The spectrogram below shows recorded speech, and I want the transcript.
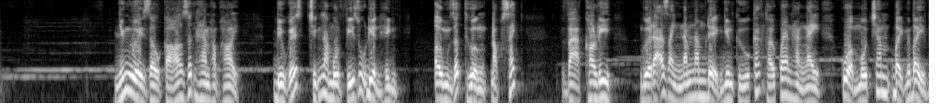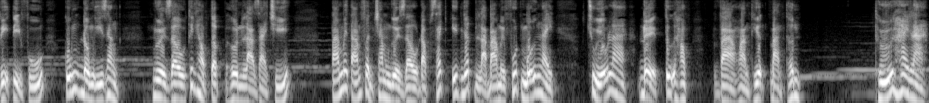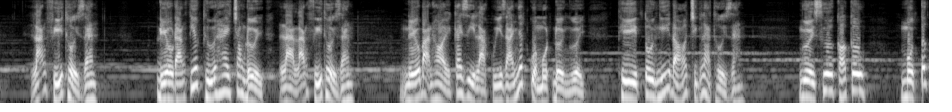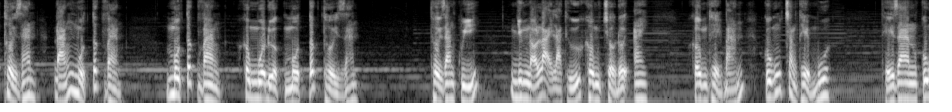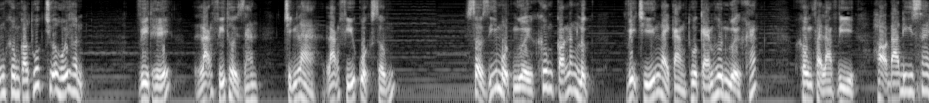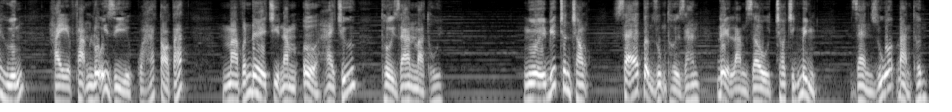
Những người giàu có rất ham học hỏi. Bill Gates chính là một ví dụ điển hình. Ông rất thường đọc sách và Corey, người đã dành 5 năm để nghiên cứu các thói quen hàng ngày của 177 vị tỷ phú cũng đồng ý rằng người giàu thích học tập hơn là giải trí. 88% người giàu đọc sách ít nhất là 30 phút mỗi ngày, chủ yếu là để tự học và hoàn thiện bản thân. Thứ hai là lãng phí thời gian. Điều đáng tiếc thứ hai trong đời là lãng phí thời gian. Nếu bạn hỏi cái gì là quý giá nhất của một đời người, thì tôi nghĩ đó chính là thời gian. Người xưa có câu, một tấc thời gian đáng một tấc vàng, một tấc vàng không mua được một tấc thời gian. Thời gian quý, nhưng nó lại là thứ không chờ đợi ai, không thể bán cũng chẳng thể mua. Thế gian cũng không có thuốc chữa hối hận. Vì thế, lãng phí thời gian chính là lãng phí cuộc sống. Sở dĩ một người không có năng lực, vị trí ngày càng thua kém hơn người khác, không phải là vì họ đã đi sai hướng hay phạm lỗi gì quá to tát, mà vấn đề chỉ nằm ở hai chữ thời gian mà thôi. Người biết trân trọng sẽ tận dụng thời gian để làm giàu cho chính mình, rèn rũa bản thân.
